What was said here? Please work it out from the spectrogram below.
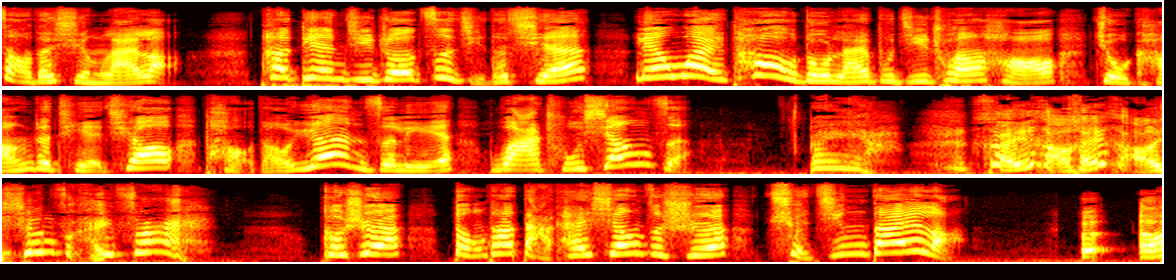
早的醒来了。他惦记着自己的钱，连外套都来不及穿好，就扛着铁锹跑到院子里挖出箱子。哎呀，还好还好，箱子还在。可是等他打开箱子时，却惊呆了。呃啊，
